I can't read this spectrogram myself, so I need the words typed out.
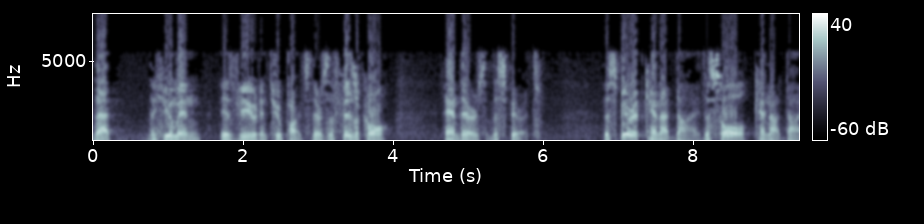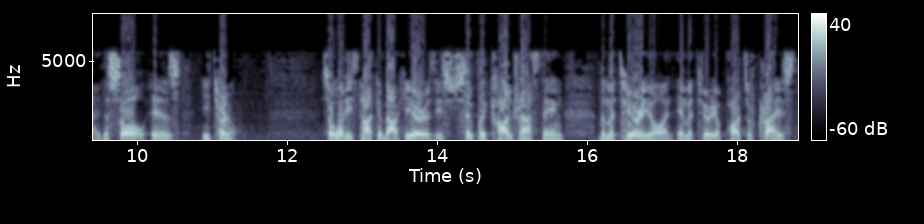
that the human is viewed in two parts. There's the physical and there's the spirit. The spirit cannot die. The soul cannot die. The soul is eternal. So what he's talking about here is he's simply contrasting the material and immaterial parts of Christ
